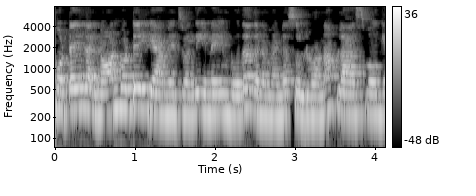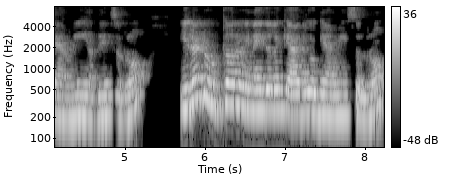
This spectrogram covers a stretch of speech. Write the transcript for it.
motile and non motile gamete வந்து இணையும் போது அதை நம்ம என்ன சொல்றோம்னா பிளாஸ்மோகேமி அப்படின்னு சொல்றோம். இரண்டு உட்கரு இணைதல கேரியோகேமி சொல்றோம்.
